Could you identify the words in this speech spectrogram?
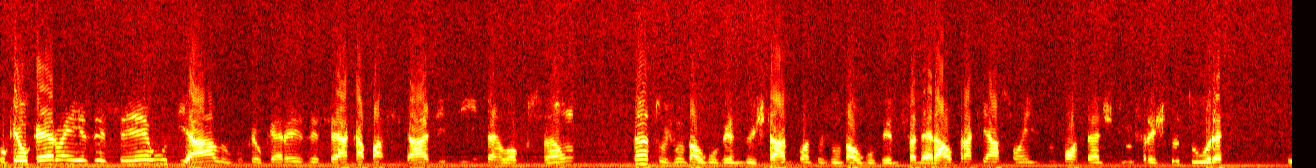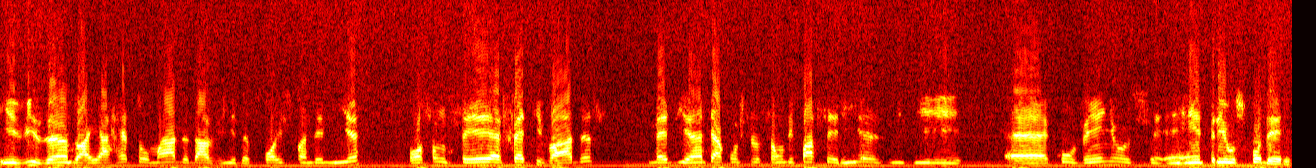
o que eu quero é exercer o diálogo, o que eu quero é exercer a capacidade de interlocução, tanto junto ao governo do estado quanto junto ao governo federal, para que ações importantes de infraestrutura e visando aí a retomada da vida pós-pandemia possam ser efetivadas mediante a construção de parcerias e de eh, convênios entre os poderes.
